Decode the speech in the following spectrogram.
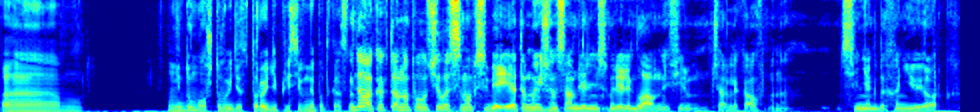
Эм, Не думал, что выйдет второй депрессивный подкаст. Да, как-то оно получилось само по себе. И это мы еще на самом деле не смотрели главный фильм Чарли Кауфмана «Синегдаха, Нью-Йорк».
